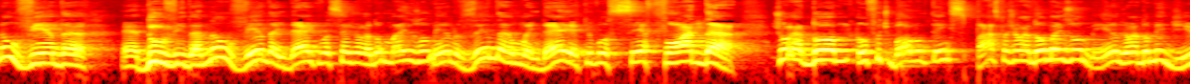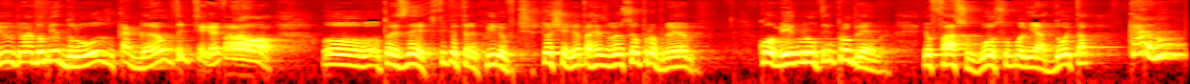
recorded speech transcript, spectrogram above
não venda é, dúvida, não venda a ideia que você é jogador mais ou menos, venda uma ideia que você é foda. Jogador, o futebol não tem espaço para jogador mais ou menos, jogador medíocre, jogador medroso, cagão, tem que chegar e falar, ó, ô, ô presidente, fica tranquilo, eu estou chegando para resolver o seu problema. Comigo não tem problema. Eu faço gol, sou goleador e tal. Cara, não,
